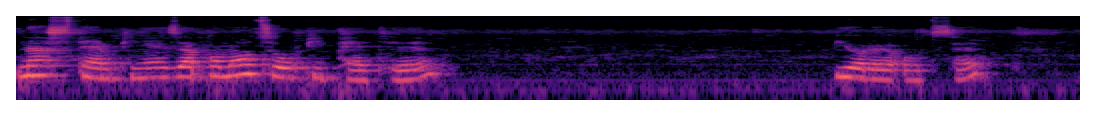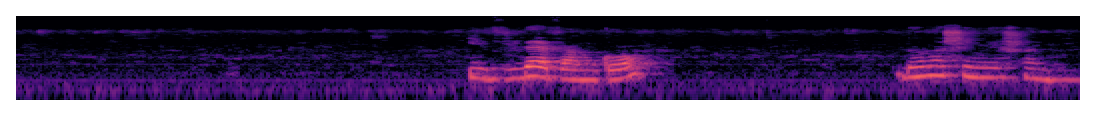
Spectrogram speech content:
Następnie za pomocą pipety biorę ocet i wlewam go do naszej mieszaniny.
